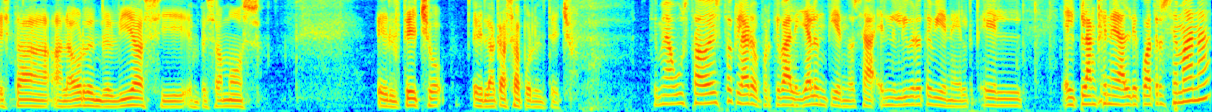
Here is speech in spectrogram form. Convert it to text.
está a la orden del día si empezamos el techo, eh, la casa por el techo. Que me ha gustado esto, claro, porque vale, ya lo entiendo. O sea, en el libro te viene el, el- el plan general de cuatro semanas,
